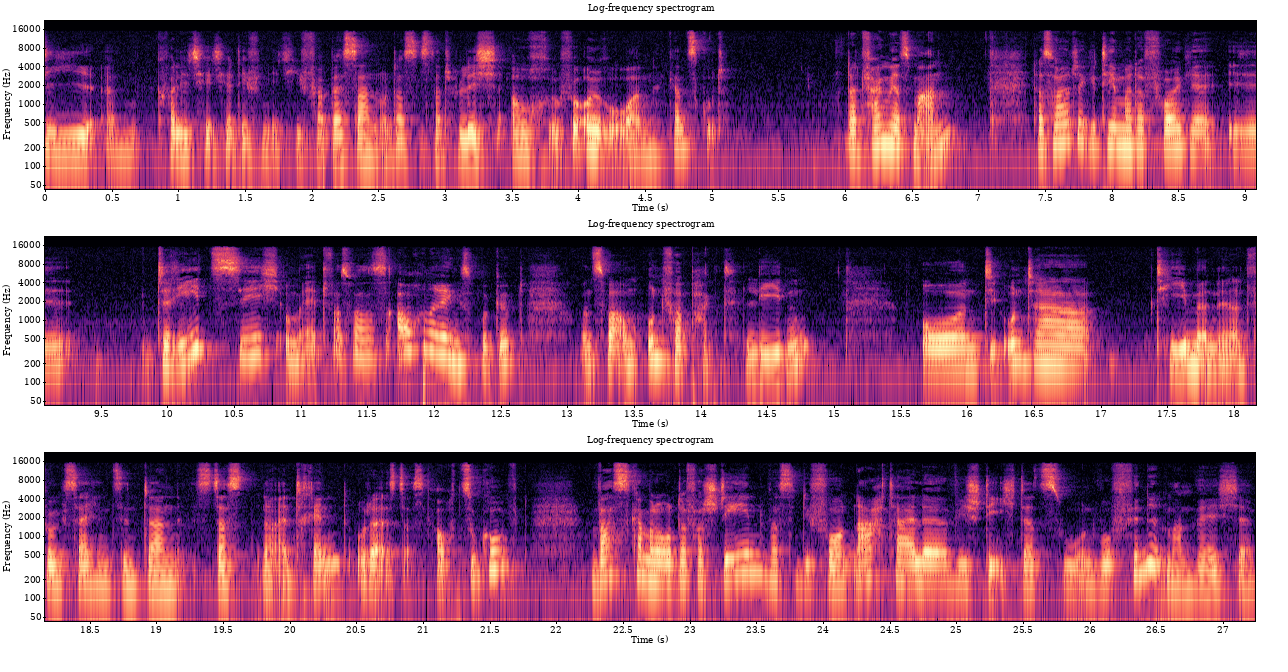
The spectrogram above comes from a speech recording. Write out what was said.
die ähm, Qualität hier definitiv verbessern und das ist natürlich auch für eure Ohren ganz gut. Dann fangen wir jetzt mal an. Das heutige Thema der Folge ist dreht sich um etwas, was es auch in Regensburg gibt, und zwar um unverpackt Läden. Und die Unterthemen in Anführungszeichen sind dann, ist das nur ein Trend oder ist das auch Zukunft? Was kann man darunter verstehen? Was sind die Vor- und Nachteile? Wie stehe ich dazu und wo findet man welche?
